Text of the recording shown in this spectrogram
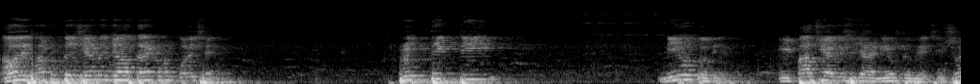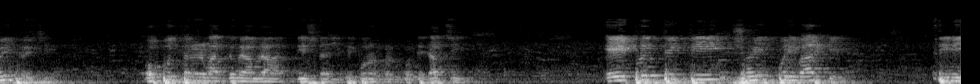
আমাদের ভারপ্রাপ্ত চেয়ারম্যান জনাব তারেক রহমান বলেছেন প্রত্যেকটি নিহতদের এই পাঁচই আগস্টে যারা নিহত হয়েছে, শহীদ হয়েছে, অভ্যুত্থানের মাধ্যমে আমরা দেশটা জিতে পুনর্গঠন করতে যাচ্ছি। এই প্রত্যেকটি শহীদ পরিবারকে তিনি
